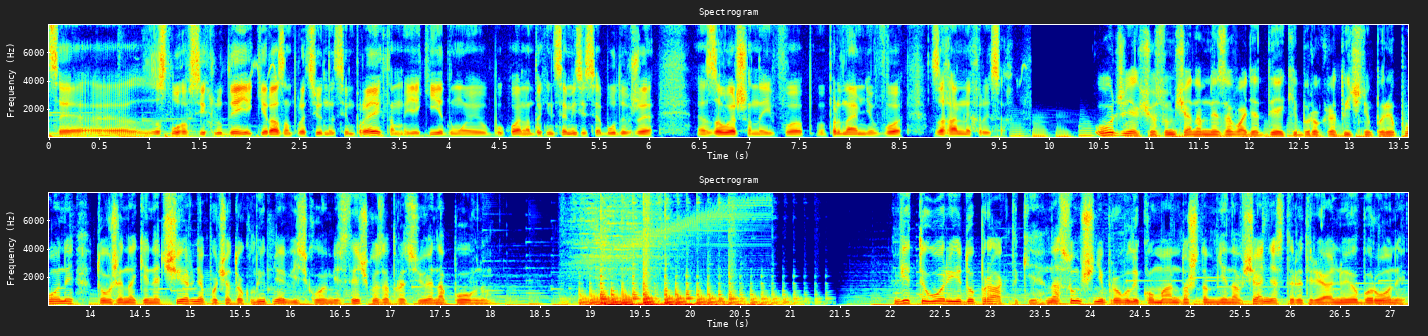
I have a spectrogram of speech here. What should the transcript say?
Це е, заслуга всіх людей, які разом працюють над цим проєктом, який, я думаю, буквально до кінця місяця буде вже е, завершений в принаймні в загальних рисах. Отже, якщо сумчанам не завадять деякі бюрократичні перепони, то вже на кінець червня, початок липня військове містечко запрацює наповну. Від теорії до практики на Сумщині провели командно-штабні навчання з територіальної оборони.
